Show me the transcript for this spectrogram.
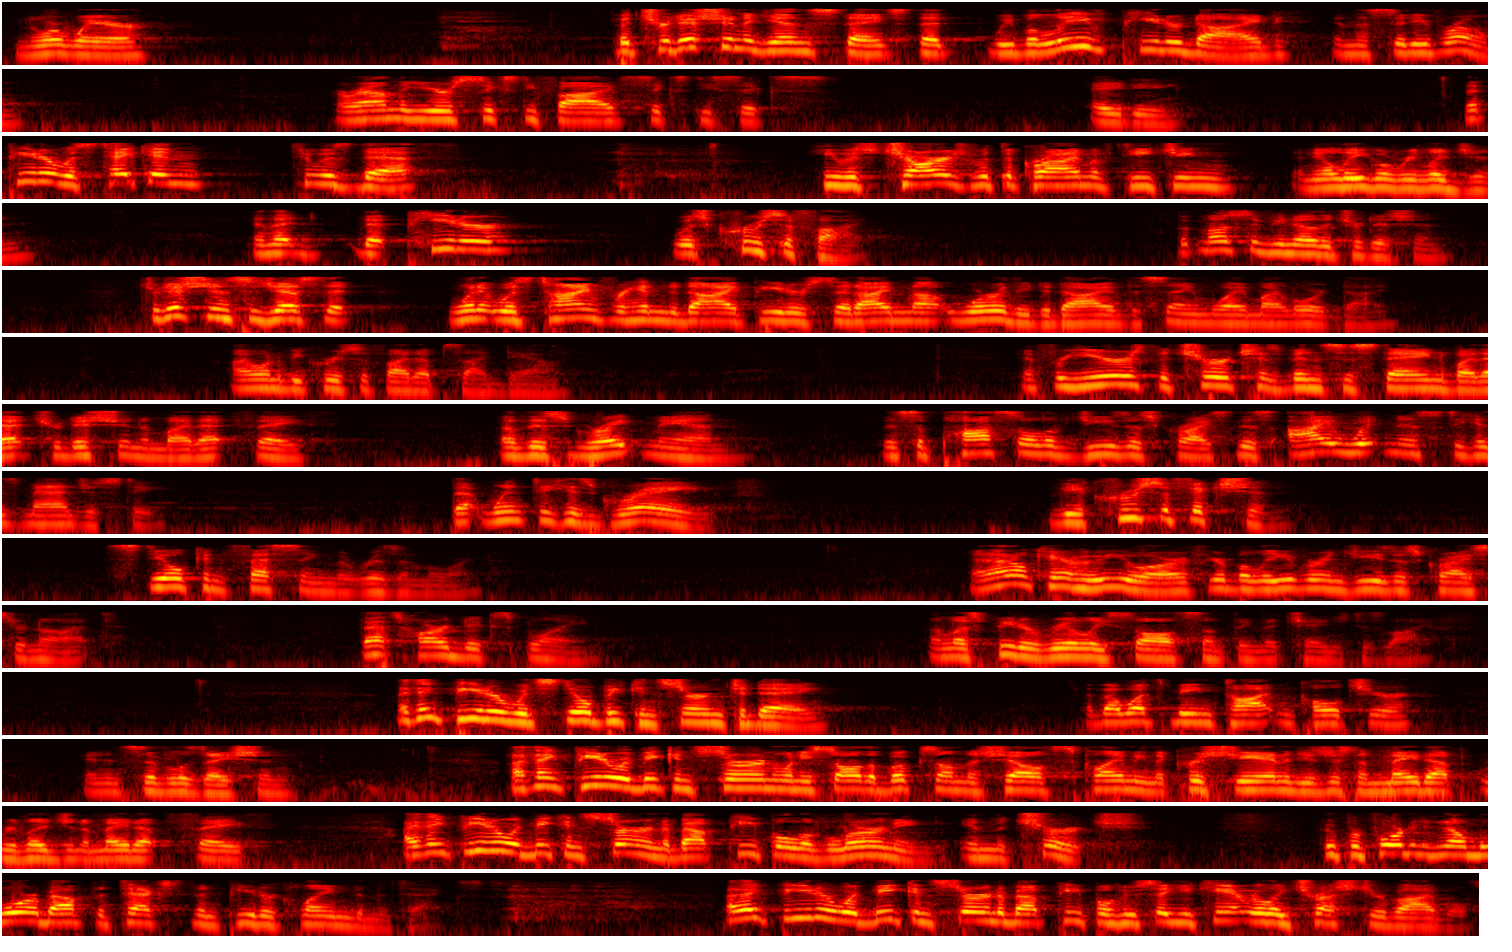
nor where. But tradition again states that we believe Peter died in the city of Rome around the year 65, 66 AD. That Peter was taken to his death. He was charged with the crime of teaching an illegal religion. And that, that Peter was crucified. But most of you know the tradition. Tradition suggests that when it was time for him to die, Peter said, I'm not worthy to die of the same way my Lord died. I want to be crucified upside down. And for years, the church has been sustained by that tradition and by that faith of this great man, this apostle of Jesus Christ, this eyewitness to his majesty that went to his grave, the crucifixion, still confessing the risen Lord. And I don't care who you are, if you're a believer in Jesus Christ or not. That's hard to explain unless Peter really saw something that changed his life. I think Peter would still be concerned today about what's being taught in culture and in civilization. I think Peter would be concerned when he saw the books on the shelves claiming that Christianity is just a made up religion, a made up faith. I think Peter would be concerned about people of learning in the church who purported to know more about the text than Peter claimed in the text. I think Peter would be concerned about people who say you can't really trust your Bibles.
